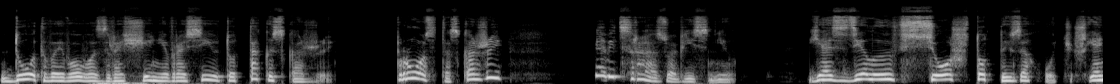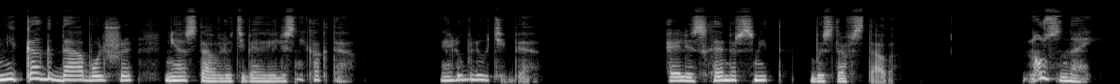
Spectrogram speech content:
до твоего возвращения в Россию, то так и скажи. Просто скажи. Я ведь сразу объяснил. Я сделаю все, что ты захочешь. Я никогда больше не оставлю тебя, Элис, никогда. Я люблю тебя. Элис Хэмерсмит быстро встала. Ну, знаете,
